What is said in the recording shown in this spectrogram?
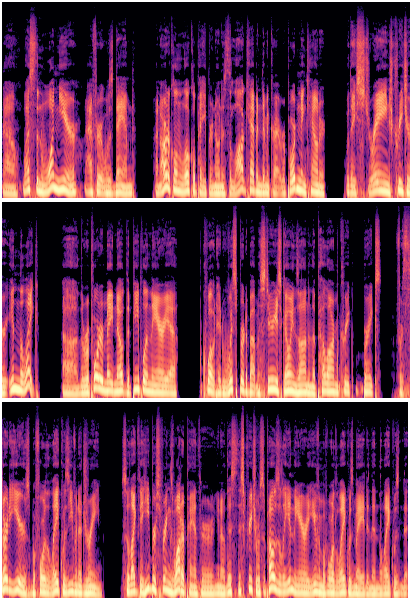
Now, less than one year after it was dammed, an article in the local paper known as the Log Cabin Democrat reported an encounter with a strange creature in the lake. Uh, the reporter made note that people in the area, quote, had whispered about mysterious goings on in the Palarm Creek breaks for 30 years before the lake was even a dream. So, like the Heber Springs water panther, you know, this this creature was supposedly in the area even before the lake was made, and then the lake was, you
